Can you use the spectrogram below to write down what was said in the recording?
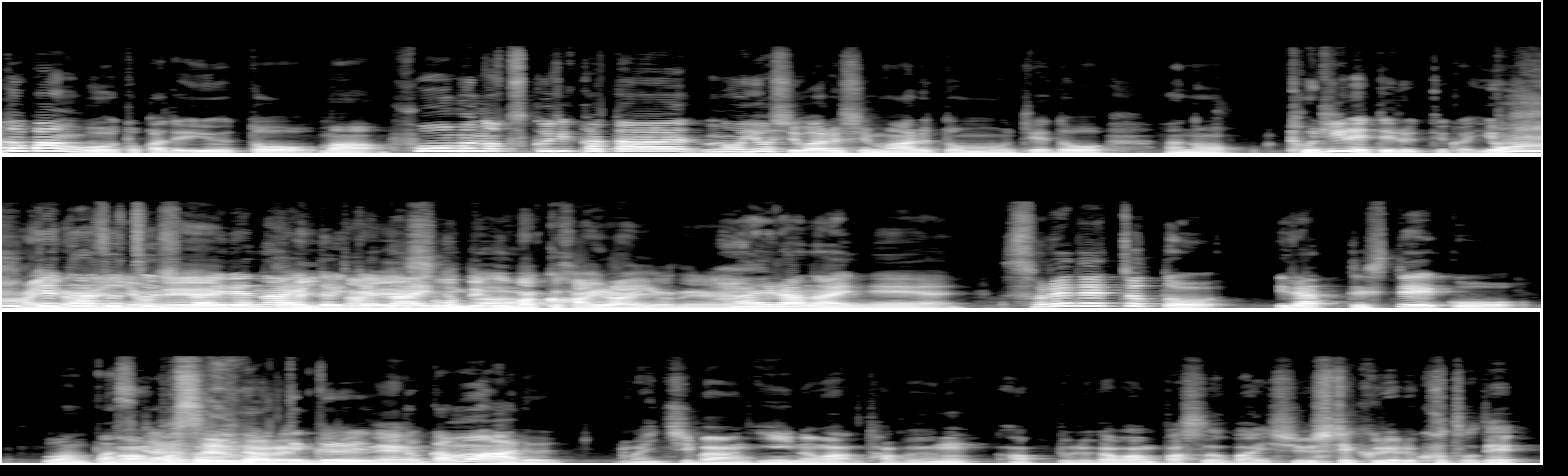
ード番号とかで言うとまあフォームの作り方の良し悪しもあると思うけどあの途切れてるっていうか4桁ずつしか入れないといけないと大体そんでうまかく入らんよね、入らないね。それでちょっとイラってしてこうワンパスから持ってくるとかもある。まあ、一番いいのは多分アップルがワンパスを買収してくれることで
